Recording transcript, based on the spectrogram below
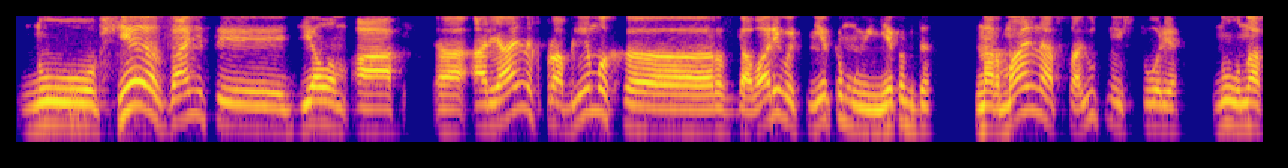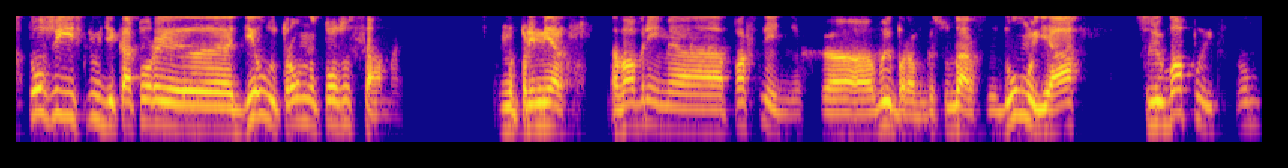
Ну, все заняты делом, а, а о реальных проблемах а, разговаривать некому и некогда. Нормальная абсолютная история. Ну, у нас тоже есть люди, которые э, делают ровно то же самое. Например, во время последних э, выборов в Государственную Думу я с любопытством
